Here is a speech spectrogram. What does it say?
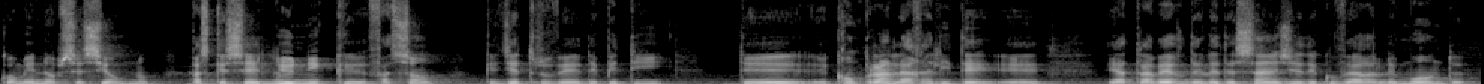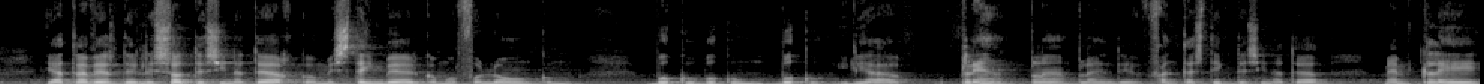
comme une obsession, non? Parce que c'est l'unique façon que j'ai trouvé de petit de comprendre la réalité. Et, à travers les dessins, j'ai découvert le monde. Et à travers les autres dessinateurs comme Steinberg, comme Follon, comme beaucoup, beaucoup, beaucoup. Il y a plein, plein, plein de fantastiques dessinateurs, même Clay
